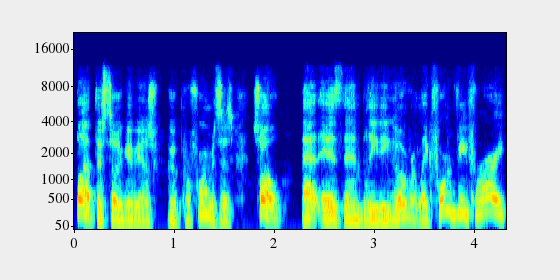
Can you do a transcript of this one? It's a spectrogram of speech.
but they're still giving us good performances. So that is then bleeding over. Like Ford v Ferrari,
